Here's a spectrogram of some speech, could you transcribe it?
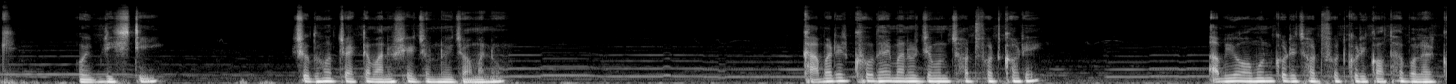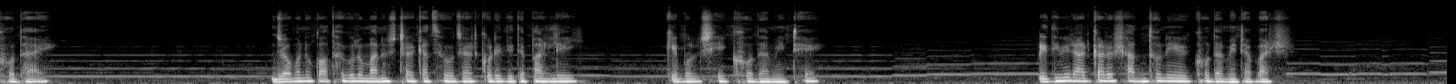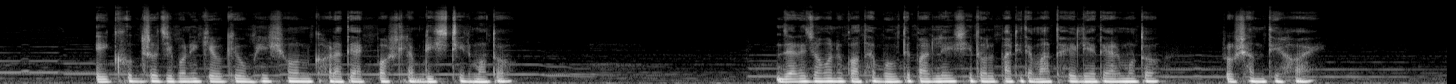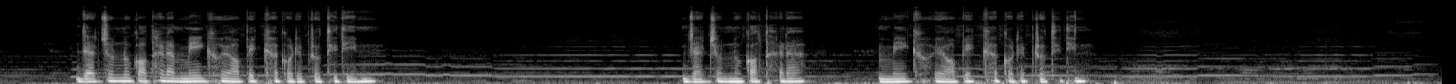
ওই বৃষ্টি শুধুমাত্র একটা মানুষের জন্যই জমানো। খাবারের ক্ষোধায় মানুষ যেমন ছটফট করে আমিও অমন করে ছটফট করি কথা বলার ক্ষোধায়। জমানো কথাগুলো মানুষটার কাছে উজাড় করে দিতে পারলেই কেবল সেই ক্ষোধা মিটে। পৃথিবীর আর কারও সাধ্য নেই ওই ক্ষোধা মেটাবার। এই ক্ষুদ্র জীবনে কেউ কেউ ভীষণ খরাতে এক পশলা বৃষ্টির মতো। যারে জমানো কথা বলতে পারলে শীতল পাটিতে মাথা এলিয়ে দেওয়ার মতো প্রশান্তি হয়। যার জন্য কথাটা মেঘ হয়ে অপেক্ষা করে প্রতিদিন। যার জন্য কথাটা মেঘ হয়ে অপেক্ষা করে প্রতিদিন।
